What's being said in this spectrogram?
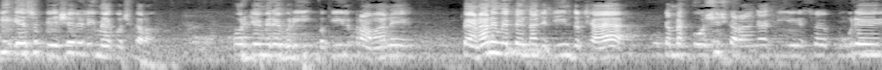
ਕਿ ਇਸ ਪੇਸ਼ੇ ਦੇ ਲਈ ਮੈਂ ਕੁਝ ਕਰਾਂ। ਔਰ ਜੇ ਮੇਰੇ ਵਰੀ- ਵਕੀਲ ਭਰਾਵਾਂ ਨੇ, ਭੈਣਾਂ ਨੇ ਮੇਰੇ ਤੇ ਇੰਨਾ ਯਕੀਨ ਦਰਸਾਇਆ, ਤਾਂ ਮੈਂ ਕੋਸ਼ਿਸ਼ ਕਰਾਂਗਾ ਕਿ ਇਸ ਪੂਰੇ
